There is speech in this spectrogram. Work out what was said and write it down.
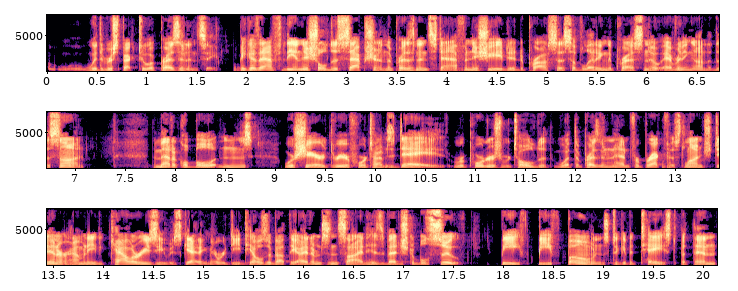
with respect to a presidency. Because after the initial deception, the president's staff initiated a process of letting the press know everything under the sun. The medical bulletins were shared three or four times a day. Reporters were told what the president had for breakfast, lunch, dinner, how many calories he was getting. There were details about the items inside his vegetable soup beef, beef bones to give it taste, but then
